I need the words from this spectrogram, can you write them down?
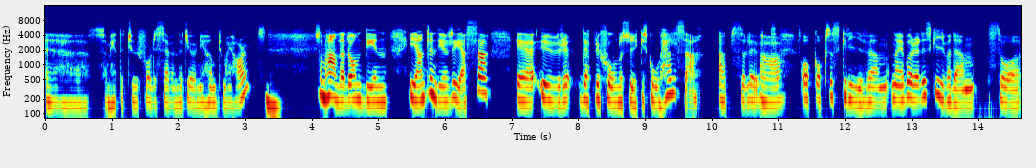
eh, som heter 247 The Journey Home to My Heart. Mm. Som handlade om din, egentligen din resa eh, ur depression och psykisk ohälsa. Absolut. Ja. Och också skriven, när jag började skriva den så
